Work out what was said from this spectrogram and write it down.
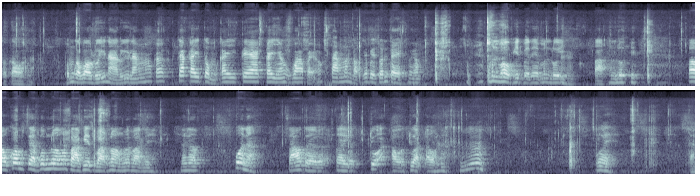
ตัวเก่านะผมก็เว่าลุยหน้าลุยหลังเนาะก็จะไก่ต้มไก่แต่ไก่หยังว่าไปเอาตั้งมันเถอะจะไปสนใจนะครับ มันเบาผิดไปเลยมันลุยปากมันลุยเอาความแสบความนัวมาฝากพี่สบากน้องไว้บ้านนี้นะครับพวกน่ะ สาวเตยก็เตยก็จวดเอาจวดเอานะอืมโอ้ยตั้ง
